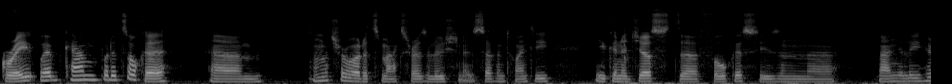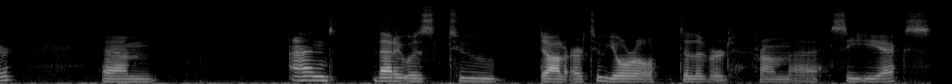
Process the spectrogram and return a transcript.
great webcam, but it's okay. Um, I'm not sure what its max resolution is, 720. You can adjust the focus using uh, manually here. Um, and that it was two dollar or two euro delivered from uh, CEX,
